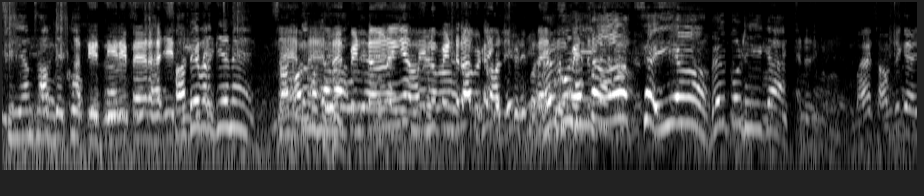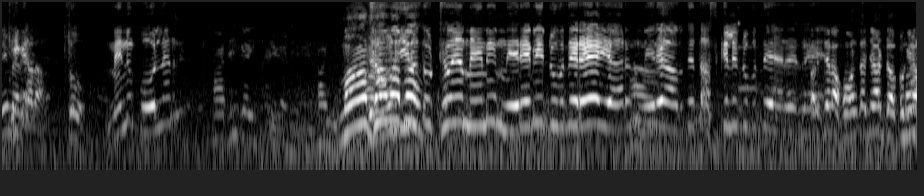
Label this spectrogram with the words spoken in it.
ਸੀਐਮ ਸਾਹਿਬ ਦੇਖੋ। ਅਤੇ ਤੇਰੇ ਪੈਰ ਹਜੇ ਸਾਡੇ। ਵਰਗੇ ਨੇ। ਮੈਂ ਪਿੰਡਾਂ ਵਾਲਾ ਆ ਮੈਨੂੰ ਪਿੰਡ ਦਾ ਮੈਨੂੰ ਬਿਲਕੁਲ ਸਹੀ ਆ। ਬਿਲਕੁਲ ਠੀਕ ਆ। ਮੈਂ ਸਮਝ ਗਿਆ ਜੀ ਠੀਕ ਮੇਰਾ ਹੈ ਸੋ ਮੈਨੂੰ ਬੋਲਣ ਮਾਨ ਸਾਹਿਬ ਸਾਹਿਬ ਆਪਾਂ ਤੋਂ ਉੱਠੇ ਹੋਏ ਆ, ਮੈਂ ਵੀ ਮੇਰੇ ਵੀ ਡੁੱਬਦੇ ਰਹੇ ਯਾਰ। ਮੇਰੇ ਆਪ ਦੇ 10 ਕਿੱਲੇ ਡੁੱਬਦੇ ਆ ਰਹੇ ਪਰ ਜਿਹੜਾ ਹੁਣ ਤਾਂ ਜਿਹੜਾ ਡੁੱਬ ਗਿਆ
